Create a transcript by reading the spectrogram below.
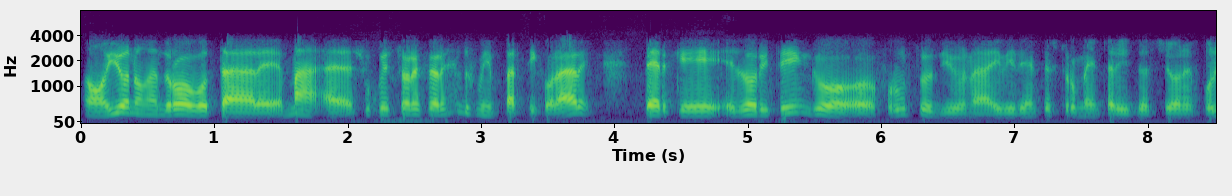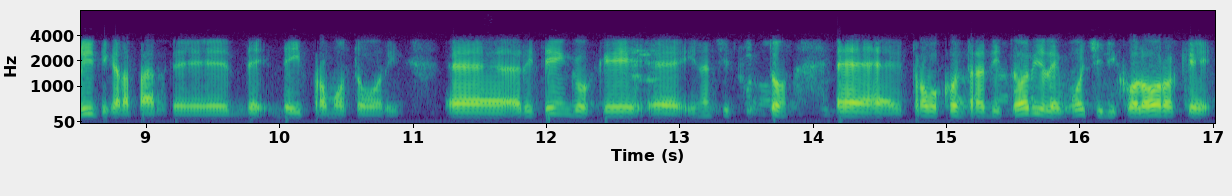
No, io non andrò a votare, ma eh, su questo referendum in particolare perché lo ritengo eh, frutto di una evidente strumentalizzazione politica da parte de- dei promotori. Eh, ritengo che eh, innanzitutto eh, trovo contraddittorie le voci di coloro che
